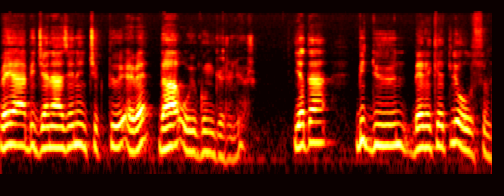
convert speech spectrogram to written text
veya bir cenazenin çıktığı eve daha uygun görülüyor. Ya da bir düğün bereketli olsun,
